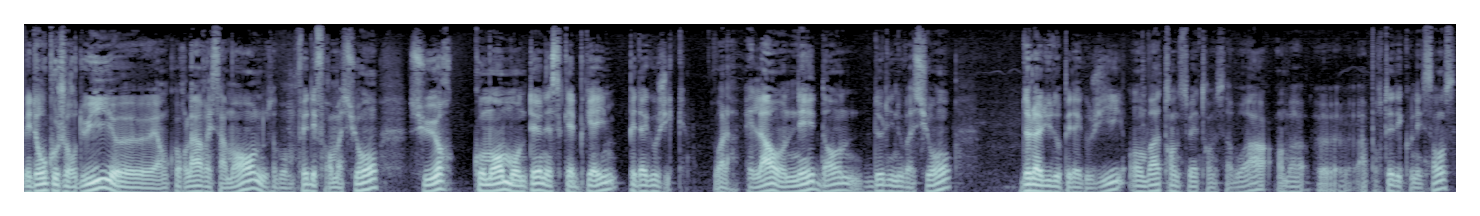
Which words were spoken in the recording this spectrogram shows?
Mais donc aujourd'hui, euh, et encore là récemment, nous avons fait des formations sur comment monter un escape game pédagogique. Voilà. Et là, on est dans de l'innovation, de la ludopédagogie. On va transmettre un savoir, on va euh, apporter des connaissances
